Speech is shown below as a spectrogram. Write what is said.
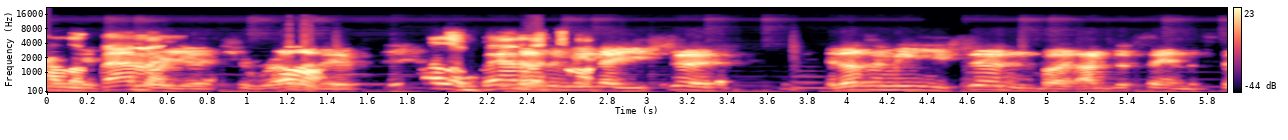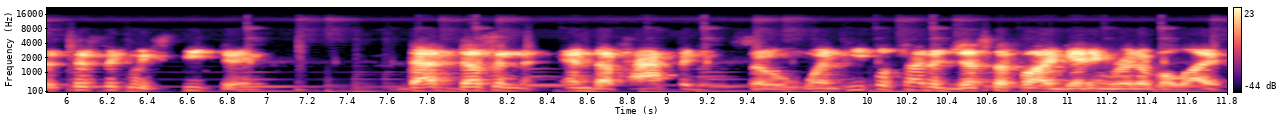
Alabama. or your, your relative. It Alabama. doesn't mean that you should. It doesn't mean you shouldn't, but I'm just saying that statistically speaking, that doesn't end up happening. So when people try to justify getting rid of a life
